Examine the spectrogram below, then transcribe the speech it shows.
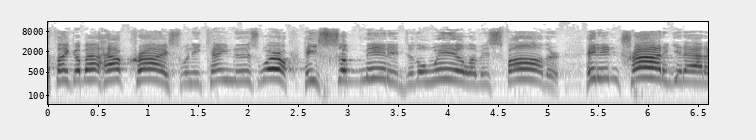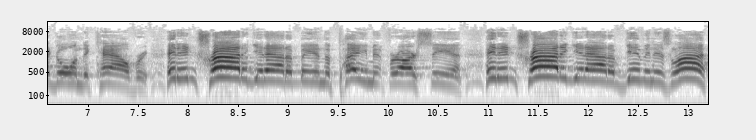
think about how Christ, when he came to this world, he submitted to the will of his Father. He didn't try to get out of going to Calvary. He didn't try to get out of being the payment for our sin. He didn't try to get out of giving his life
